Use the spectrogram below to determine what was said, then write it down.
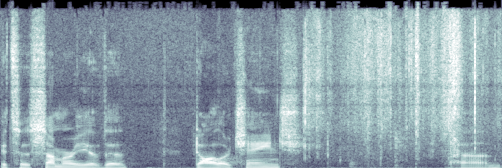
It's a summary of the dollar change, um,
